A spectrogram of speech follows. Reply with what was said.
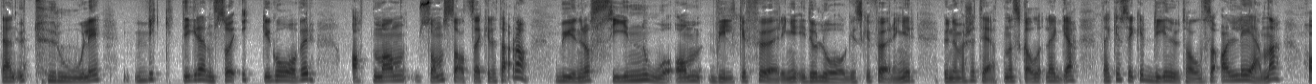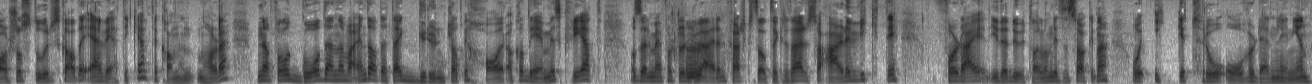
det er en utrolig viktig grense å ikke gå over at man som statssekretær da, begynner å si noe om hvilke føringer, ideologiske føringer universitetene skal legge. Det er ikke sikkert din uttalelse alene har så stor skade. Jeg vet ikke, det kan hende den har det. Men iallfall å gå denne veien. da, Dette er grunnen til at vi har akademisk frihet. Og selv om jeg forstår du er en fersk statssekretær, så er det viktig for deg i det du uttaler om disse sakene, å ikke trå over den linjen.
